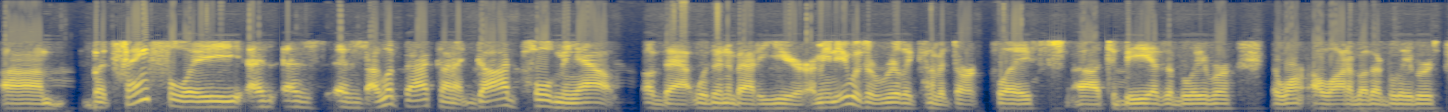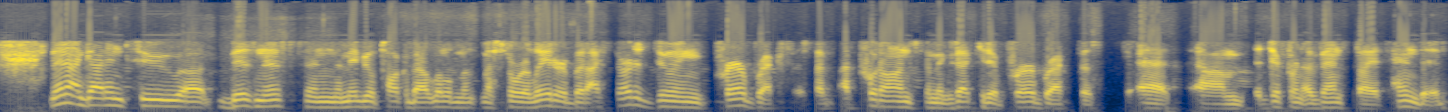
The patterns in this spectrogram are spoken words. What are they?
Um, but thankfully, as as as I look back on it, God pulled me out of that within about a year. I mean, it was a really kind of a dark place uh, to be as a believer. There weren't a lot of other believers. Then I got into uh, business, and maybe we'll talk about a little bit my story later. But I started doing prayer breakfast. I, I put on some executive prayer breakfasts at um, different events that I attended.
